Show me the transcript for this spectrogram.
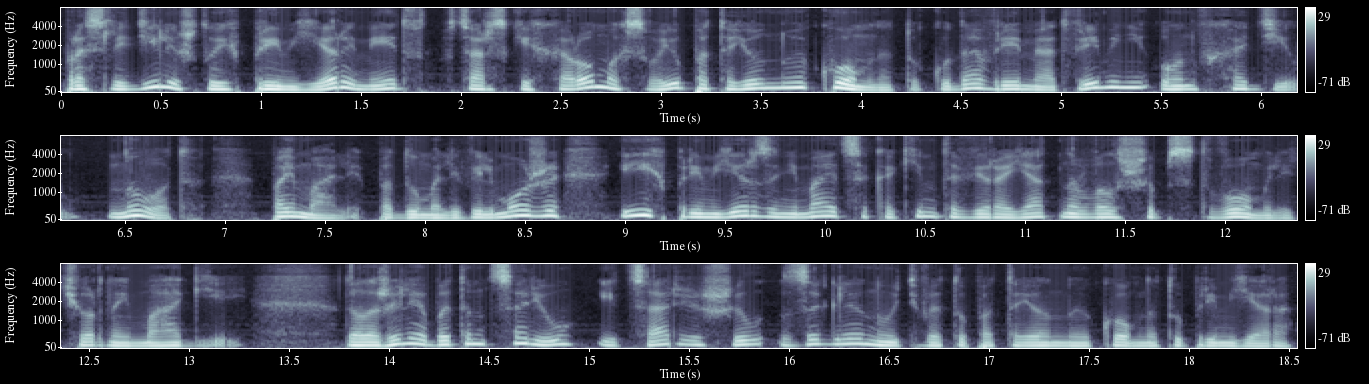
проследили, что их премьер имеет в царских хоромах свою потаенную комнату, куда время от времени он входил. Ну вот, поймали, подумали вельможи, и их премьер занимается каким-то, вероятно, волшебством или черной магией. Доложили об этом царю, и царь решил заглянуть в эту потаенную комнату премьера.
